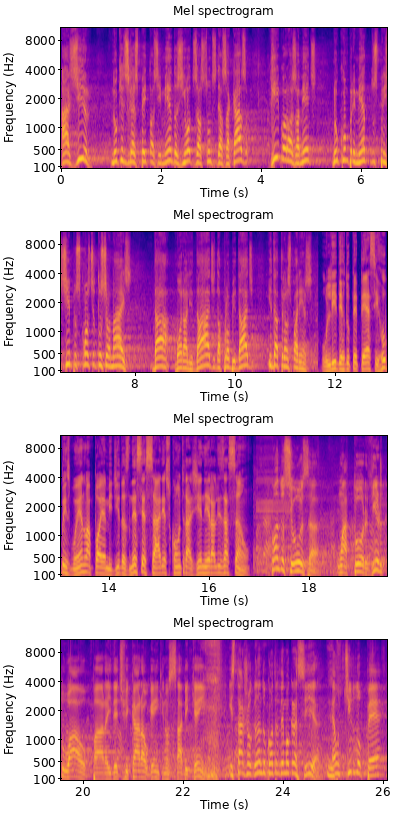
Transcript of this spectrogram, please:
agir no que diz respeito às emendas em outros assuntos dessa casa, rigorosamente no cumprimento dos princípios constitucionais da moralidade, da probidade e da transparência. O líder do PPS, Rubens Bueno, apoia medidas necessárias contra a generalização. Quando se usa um ator virtual para identificar alguém que não sabe quem, está jogando contra a democracia. É um tiro no pé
